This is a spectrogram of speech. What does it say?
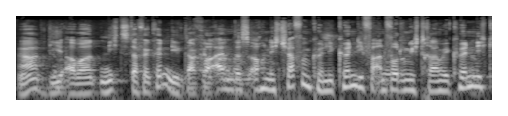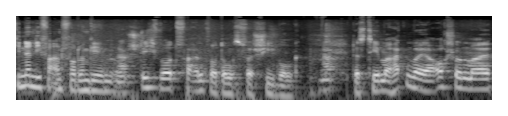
ja, die genau. aber nichts dafür können, die gar Vor allem das auch nicht schaffen können. Die können die Verantwortung nicht tragen. Wir können nicht Kindern die Verantwortung geben. Ja. Stichwort Verantwortungsverschiebung. Ja. Das Thema hatten wir ja auch schon mal,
